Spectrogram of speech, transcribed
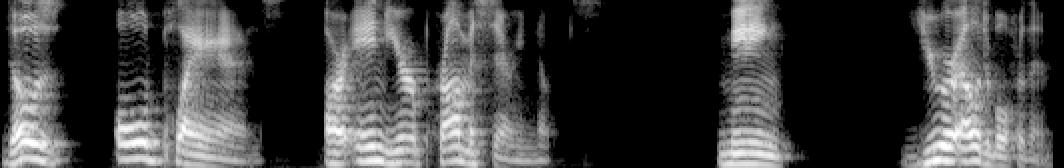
Those old plans are in your promissory notes, meaning you are eligible for them.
